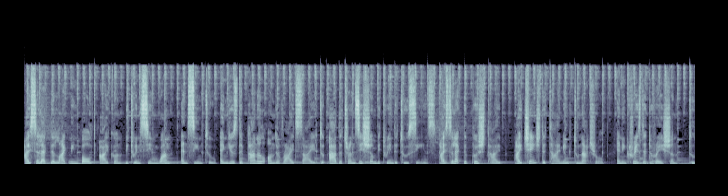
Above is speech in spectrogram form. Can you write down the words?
I select the lightning bolt icon between scene 1 and scene 2 and use the panel on the right side to add a transition between the two scenes. I select the push type. I change the timing to natural and increase the duration to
